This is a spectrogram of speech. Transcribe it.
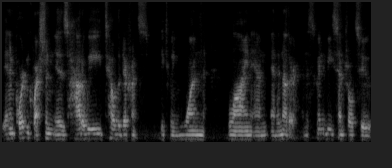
an important question is how do we tell the difference between one line and, and another? And this is going to be central to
